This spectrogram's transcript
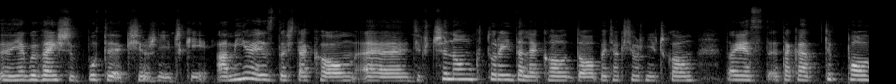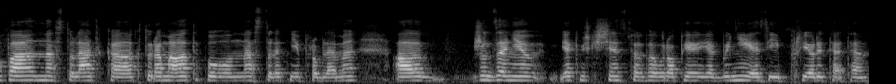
e, jakby wejść w buty księżniczki. A Mia jest dość taką e, dziewczyną, której daleko do bycia księżniczką. To jest taka typowa nastolatka, która ma typowo nastoletnie problemy, a rządzenie jakimś księstwem w Europie jakby nie jest jej priorytetem.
